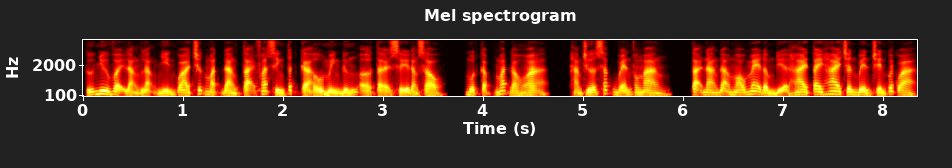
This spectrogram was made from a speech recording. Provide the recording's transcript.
cứ như vậy lẳng lặng nhìn qua trước mặt đang tại phát sinh tất cả âu minh đứng ở tài xế đằng sau, một cặp mắt đào hoa, hàm chứa sắc bén phong mang, tại nàng đã máu me đầm địa hai tay hai chân bên trên quét qua.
